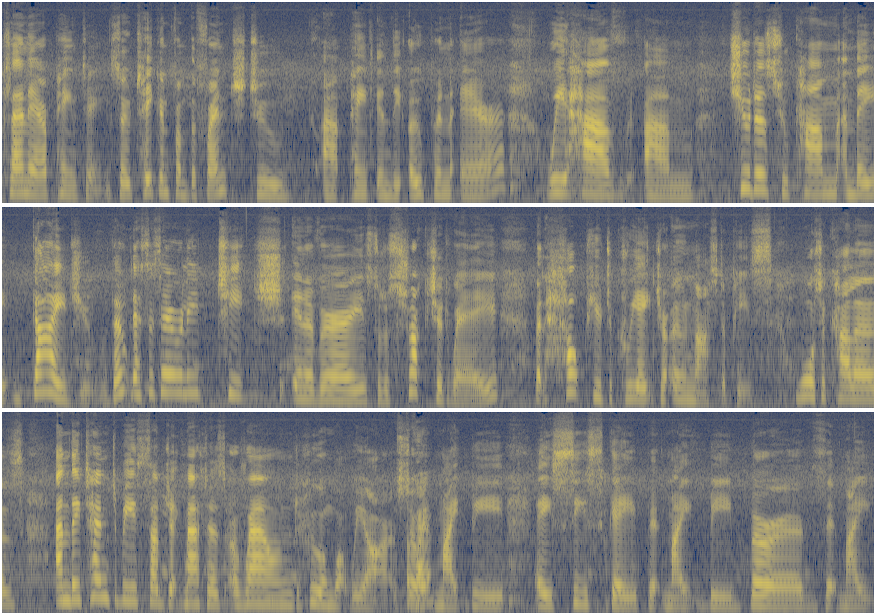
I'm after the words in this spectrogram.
plein air painting, so taken from the French to uh, paint in the open air. We have um, tutors who come and they guide you. Don't necessarily teach in a very sort of structured way, but help you to create your own masterpiece watercolors, and they tend to be subject matters around who and what we are. So Okay. it might be a seascape, it might be birds, it might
